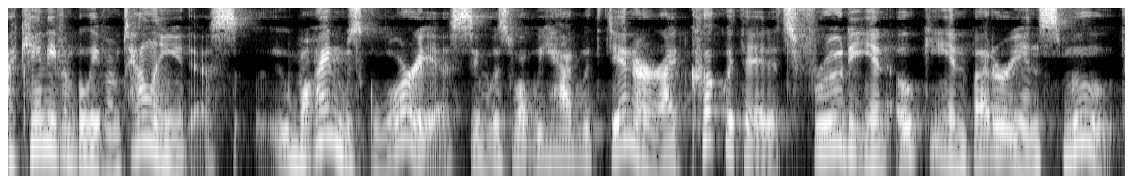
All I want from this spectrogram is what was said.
I can't even believe I'm telling you this. Wine was glorious. It was what we had with dinner. I'd cook with it. It's fruity and oaky and buttery and smooth.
